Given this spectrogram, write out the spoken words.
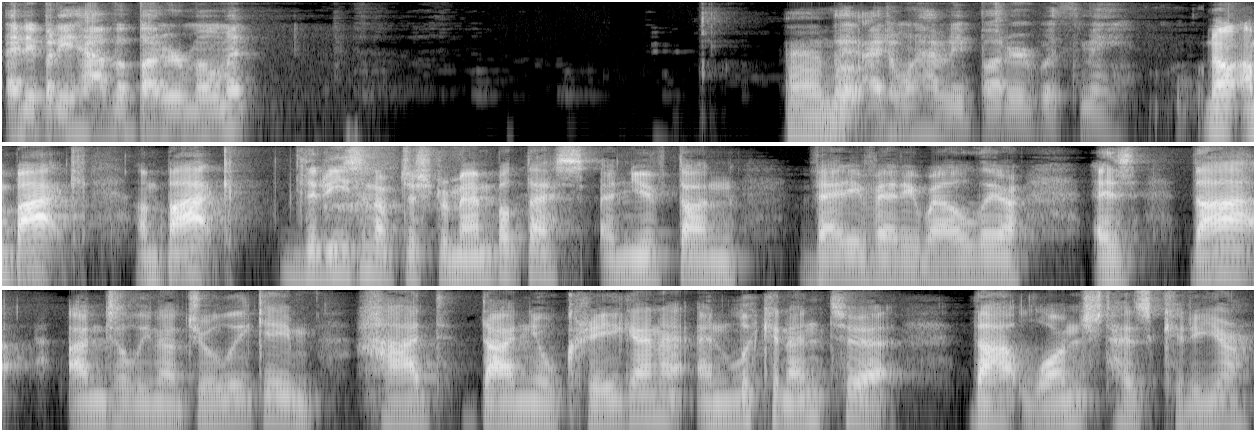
anybody have a butter moment? um, I don't have any butter with me. No, I'm back. I'm back. The reason I've just remembered this, and you've done very, very well there, is that Angelina Jolie game had Daniel Craig in it, and looking into it, that launched his career.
